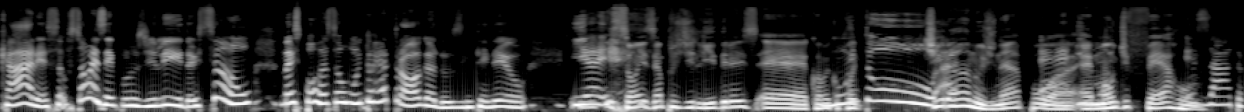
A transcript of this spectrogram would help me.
cara, são, são exemplos de líderes? São, mas, porra, são muito retrógrados, entendeu? E, E, aí, e são exemplos de líderes, é, como é muito... Tiranos, né? Porra, É, é, mão de ferro. Exato.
